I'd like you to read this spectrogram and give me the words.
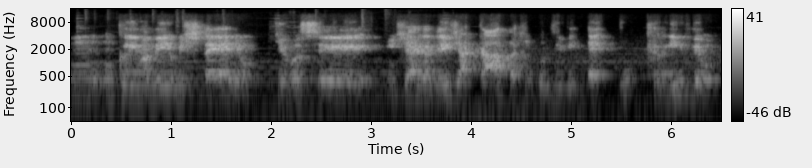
um, um, clima meio mistério que você enxerga desde a capa, que inclusive é incrível.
